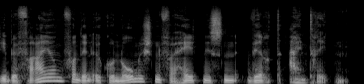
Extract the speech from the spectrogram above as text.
Die Befreiung von den ökonomischen Verhältnissen wird eintreten.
